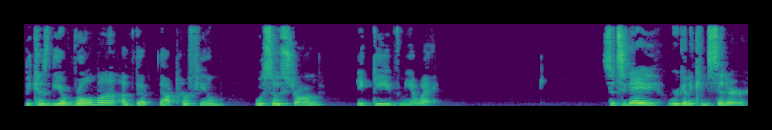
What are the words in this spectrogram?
because the aroma of the that perfume was so strong, it gave me away. So today we're going to consider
